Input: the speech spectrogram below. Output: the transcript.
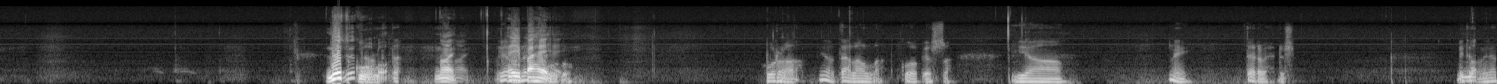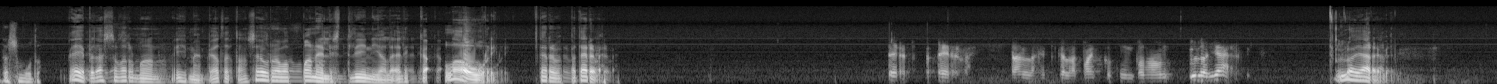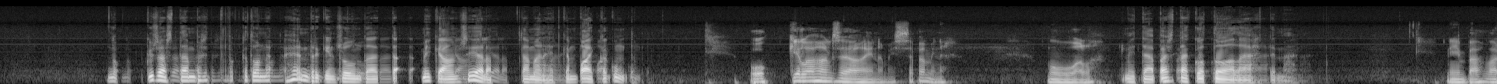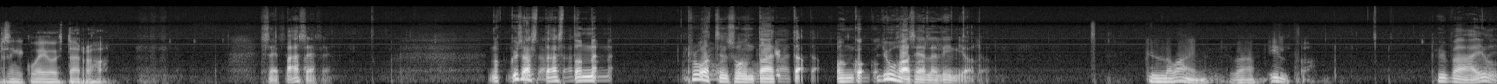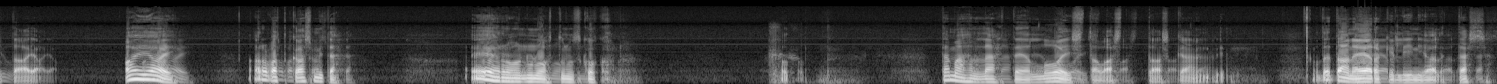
Nyt kuuluu. Noin. Joo, Heipä hei. kuuluu. Hurraa. Joo, täällä ollaan Kuopiossa. Ja niin, tervehdys. Mitä No. minä tässä muuta? Eipä tässä varmaan ihmeempi. Otetaan seuraava panelisti linjalle, eli Lauri. Tervepä terve. Terve, terve. Tällä hetkellä paikkakuntana on Ylöjärvi. Ylöjärvi. No, kysästäänpä sitten vaikka tuonne Henrikin suuntaan, että mikä on siellä tämän hetken paikkakunta. Pukkilahan se aina, missäpä minä. Muualla. Mitäpä sitä kotoa lähtemään. Niinpä, varsinkin kun ei ole yhtään rahaa. Sepä se. No kysästään tonne Ruotsin suuntaan, että onko Juha siellä linjoilla. Kyllä vain. Hyvää iltaa. Hyvää iltaa ja... Ai ai, arvatkaas mitä. Eero on unohtunut kokonaan. Tämähän lähtee loistavasti taas käyntiin. Otetaan Eerokin linjoille tässä.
